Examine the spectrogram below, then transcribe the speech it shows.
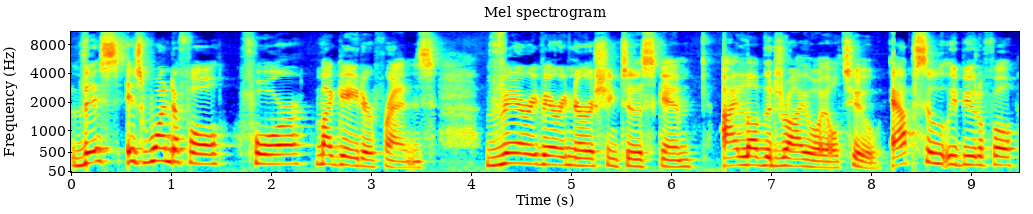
This is wonderful for my gator friends. Very, very nourishing to the skin. I love the dry oil too. Absolutely beautiful.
